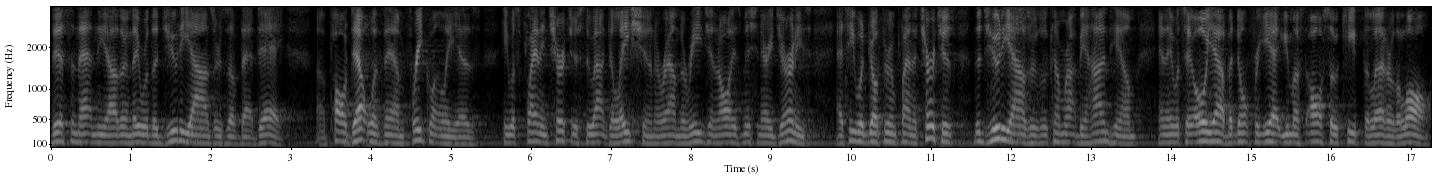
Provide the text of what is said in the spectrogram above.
this and that and the other. And they were the Judaizers of that day. Uh, Paul dealt with them frequently as he was planting churches throughout Galatia and around the region and all his missionary journeys. As he would go through and plant the churches, the Judaizers would come right behind him and they would say, Oh, yeah, but don't forget, you must also keep the letter of the law.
